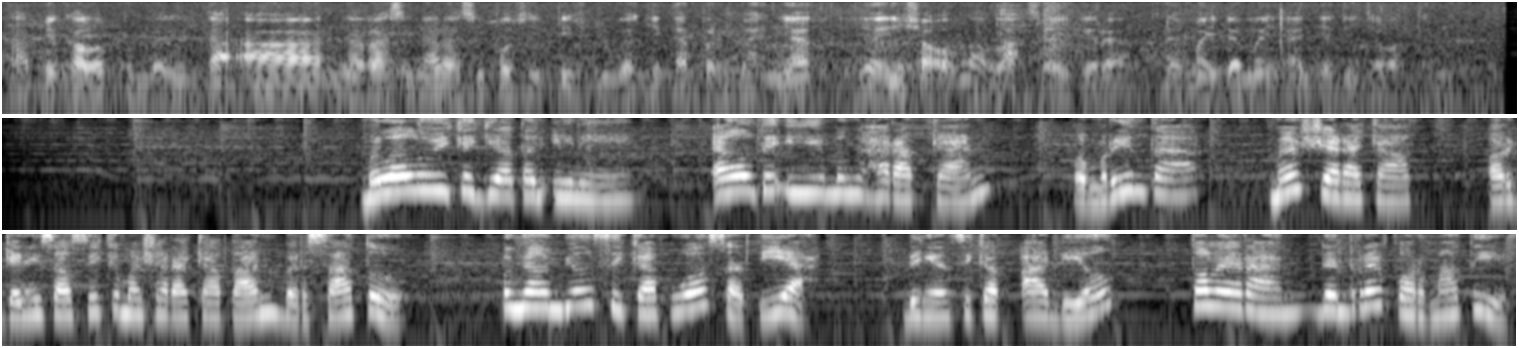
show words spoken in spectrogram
Tapi kalau pemberitaan, narasi-narasi positif juga kita perbanyak, ya insya Allah lah saya kira damai-damai aja di Jawa Tengah. Melalui kegiatan ini, LDI mengharapkan pemerintah, masyarakat, organisasi kemasyarakatan bersatu, mengambil sikap wasatiyah dengan sikap adil, toleran, dan reformatif,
